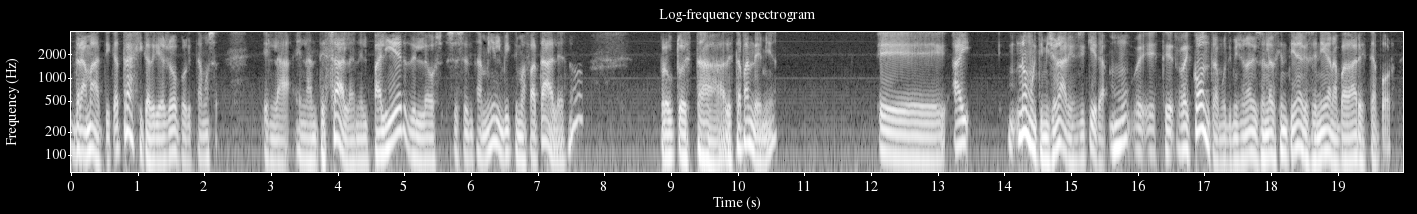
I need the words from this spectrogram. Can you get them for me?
dramática, trágica diría yo, porque estamos en la, en la antesala, en el palier de los 60.000 víctimas fatales, ¿no? Producto de esta, de esta pandemia. Eh, hay no multimillonarios ni siquiera, este, recontra multimillonarios en la Argentina que se niegan a pagar este aporte.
